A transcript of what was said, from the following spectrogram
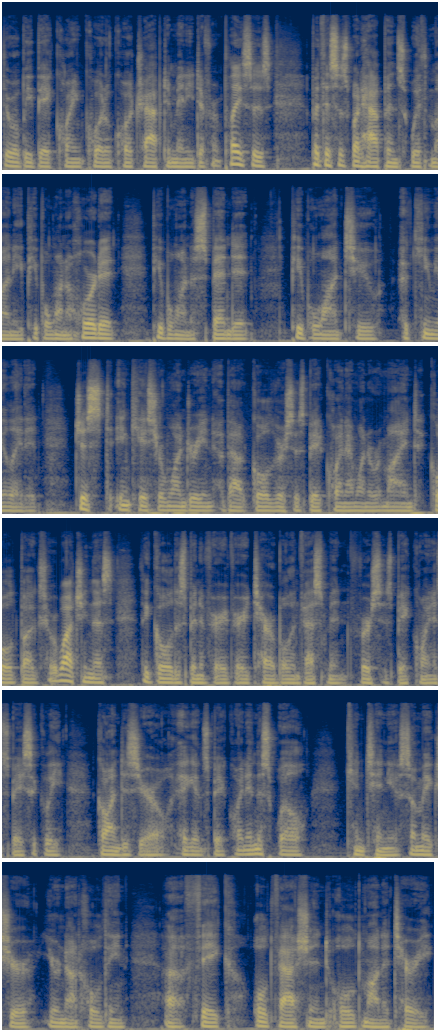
There will be Bitcoin, quote unquote, trapped in many different places. But this is what happens with money. People want to hoard it, people want to spend it, people want to accumulate it. Just in case you're wondering about gold versus Bitcoin, I want to remind gold bugs who are watching this that gold has been a very, very terrible investment versus Bitcoin. It's basically gone to zero against Bitcoin, and this will continue. So make sure you're not holding uh, fake, old fashioned, old monetary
